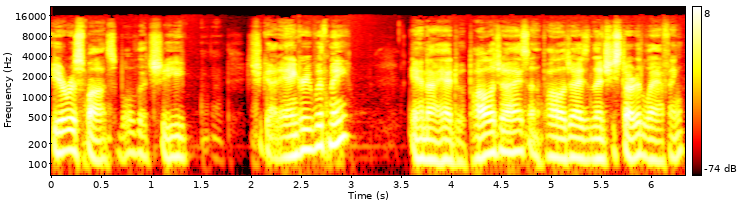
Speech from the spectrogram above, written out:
irresponsible that she she got angry with me and I had to apologize and apologize and then she started laughing.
